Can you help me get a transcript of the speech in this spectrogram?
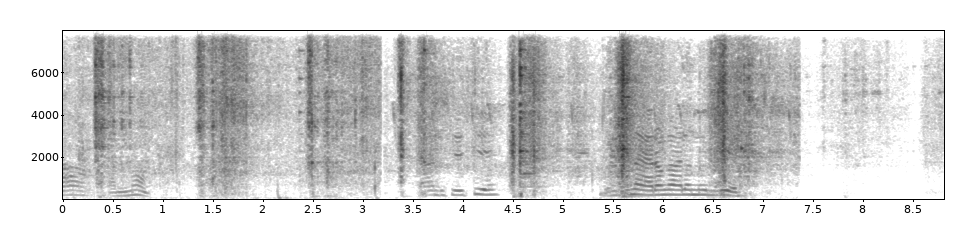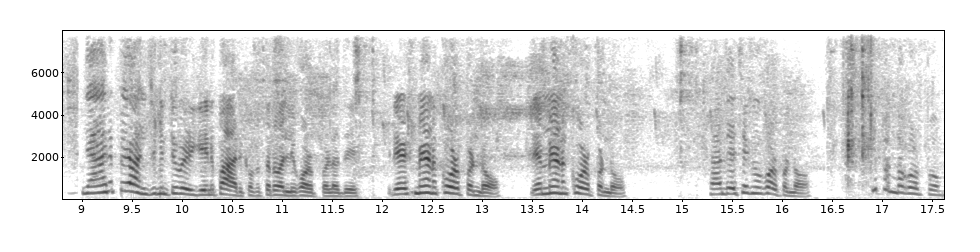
ആ വന്നോ ചേച്ചിയെ നേരം കാലൊന്നും ഇല്ലേ? ഞാനിപ്പോ അഞ്ചു മിനിറ്റ് വഴുകിയതിന് അത്ര വലിയ കുഴപ്പമുള്ളത്. രേഷ്മ എനക്ക് കുഴപ്പമുണ്ടോ? രമ്യ എനക്ക് കുഴപ്പമുണ്ടോ? ശാന്തേച്ചി എനിക്ക് കുഴപ്പമുണ്ടോ? ഇപ്പൊ എന്താ കുഴപ്പം?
